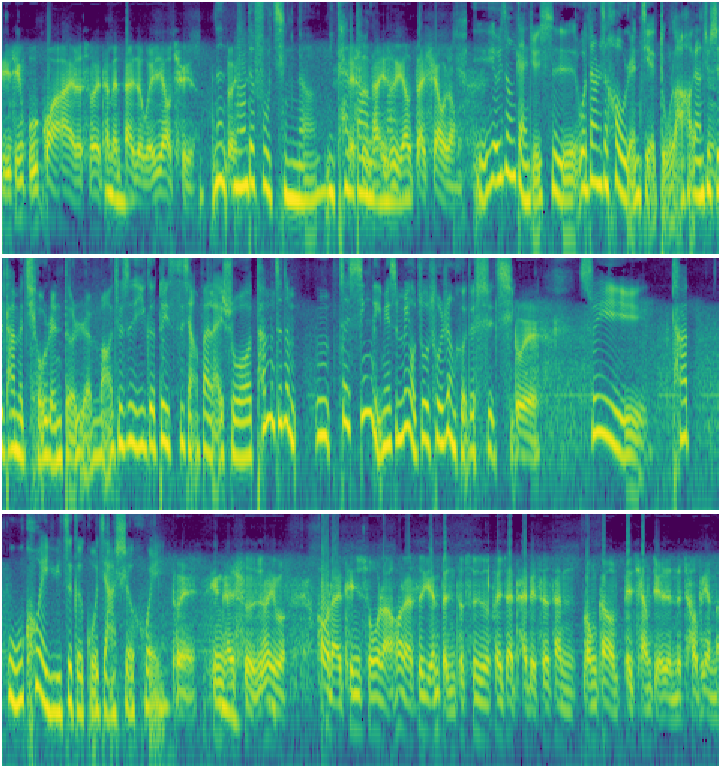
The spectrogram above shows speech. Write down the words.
已经无挂碍了，所以他们带着微笑去了。那您的父亲呢？你看到了吗？他也是一样带笑容。有一种感觉是，我当然是后人解读了，好像就是他们求仁得仁嘛，就是一个对思想犯来说，他们真的嗯，在心里面是没有做错任何的事情。对，所以他无愧于这个国家社会。对，应该是，所以我。后来听说了，后来是原本都是会在台北车站公告被枪决人的照片嘛，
